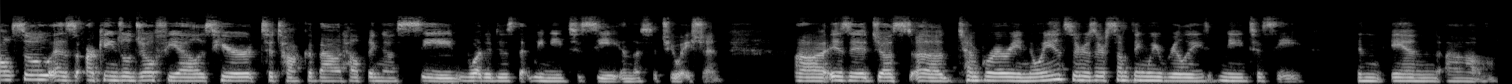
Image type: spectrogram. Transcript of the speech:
also, as Archangel Jophiel is here to talk about helping us see what it is that we need to see in the situation. Uh, is it just a temporary annoyance, or is there something we really need to see in in um,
